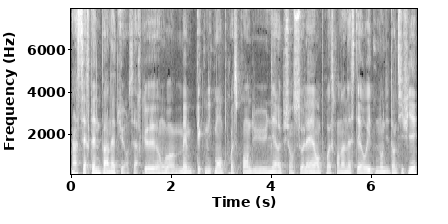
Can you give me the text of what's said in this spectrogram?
incertaine par nature. C'est-à-dire que même techniquement, on pourrait se prendre une éruption solaire, on pourrait se prendre un astéroïde non identifié.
